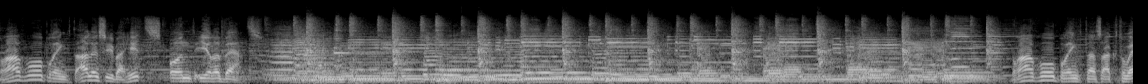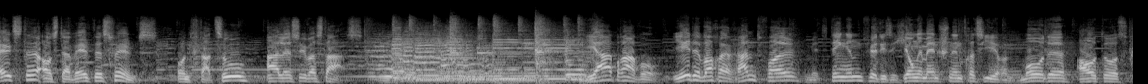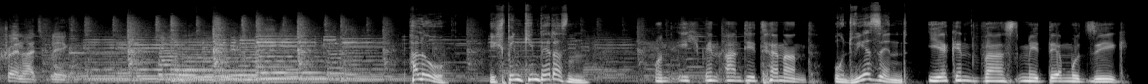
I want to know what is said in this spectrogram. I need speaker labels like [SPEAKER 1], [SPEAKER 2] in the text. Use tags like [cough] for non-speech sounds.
[SPEAKER 1] Bravo bringt alles über Hits und ihre Bands. Bravo bringt das Aktuellste aus der Welt des Films und dazu alles über Stars. Ja, Bravo. Jede Woche randvoll mit Dingen, für die sich junge Menschen interessieren. Mode, Autos, Schönheitspflege.
[SPEAKER 2] Hallo, ich bin Kim Pedersen
[SPEAKER 3] Und ich bin Andy Tennant.
[SPEAKER 2] und wir sind
[SPEAKER 3] Irgendwas mit der Musik.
